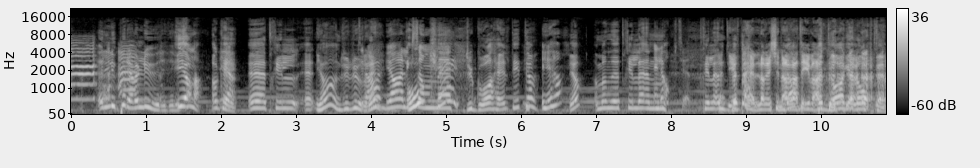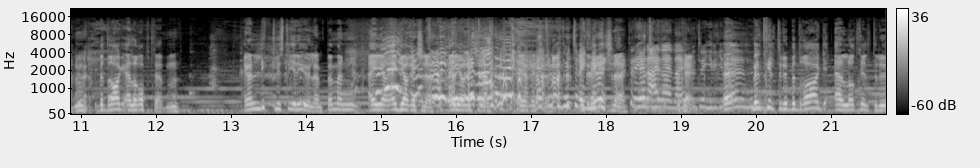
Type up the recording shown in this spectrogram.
Prøver å lure dem Ja, liksom, da. OK. Ja. Eh, trill eh, Ja, du lurer dem? Ja, liksom OK! eh, Du går helt dit, ja. Ja. Ja, men eh, trille en Eller opptreden. Det en Dette hjelper heller ikke Ja, bedrag eller opptreden. Bedrag eller opptreden. Jeg har litt lyst til å gi deg ulempe, men jeg, gjør- jeg gjør ikke det. Jeg gjør ikke det. Jeg gjør ikke det. Du trenger trenger ikke det. Trenger, nei, nei, nei, Ok. du trenger ikke Eh, det. men trilte du bedrag, eller trilte du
